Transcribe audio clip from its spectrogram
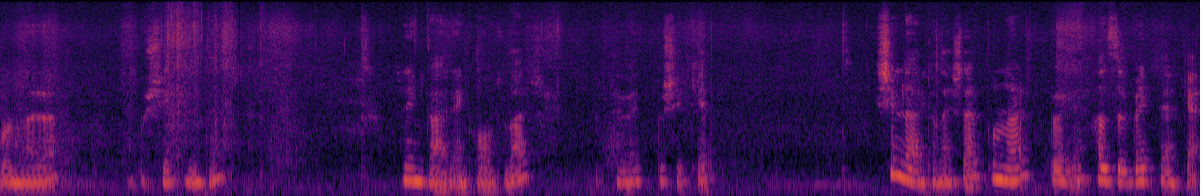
Bunları bu şekilde. Rengarenk oldular. Evet bu şekil. Şimdi arkadaşlar bunlar böyle hazır beklerken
